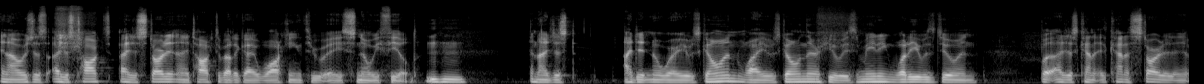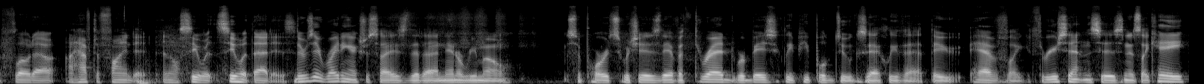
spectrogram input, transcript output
and I was just I just talked. I just started and I talked about a guy walking through a snowy field. Mm-hmm. and I just I didn't know where he was going, why he was going there, who he was meeting, what he was doing, but I just kind of it kind of started and it flowed out. I have to find it and I'll see what see what that is. There's a writing exercise that uh, NaNoWriMo supports, which is they have a thread where basically people do exactly that. They have like three sentences, and it's like, hey,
